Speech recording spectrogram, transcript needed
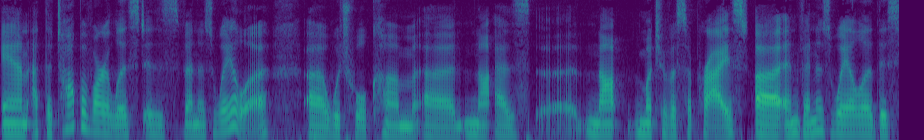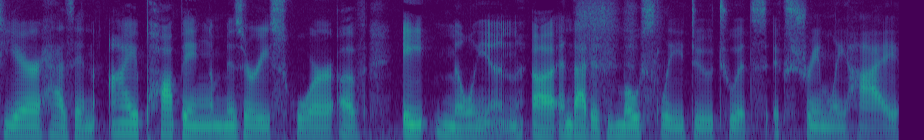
And at the top of our list is Venezuela uh, which will come uh, not as uh, not much of a surprise. Uh, and Venezuela this year has an eye-popping misery score of 8 million, uh, and that is mostly due to its extremely high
